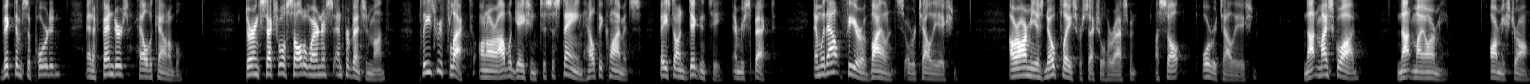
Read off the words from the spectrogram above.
victims supported, and offenders held accountable. During Sexual Assault Awareness and Prevention Month, please reflect on our obligation to sustain healthy climates based on dignity and respect, and without fear of violence or retaliation. Our Army is no place for sexual harassment, assault, or retaliation. Not in my squad, not in my Army. Army strong.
